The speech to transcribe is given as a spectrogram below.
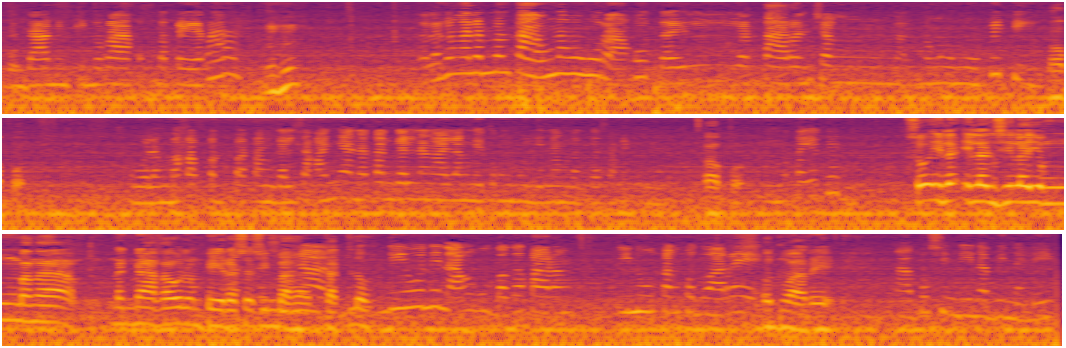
Opo. Ang daming kinurakot na pera. Mhm. Talagang alam ng taong nangungurakot dahil lantaran siyang na- nangungupit eh. Opo. Walang makapagpatanggal sa kanya. Natanggal na nga lang nitong huli ng nagkasakit na. Opo. Matay agad. So ilan ilan sila yung mga nagnakaw ng pera sa simbahan? Na- Tatlo. Hindi ho nila ako. Kumbaga parang inutang kunwari. Kunwari. Tapos hindi na binalik.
